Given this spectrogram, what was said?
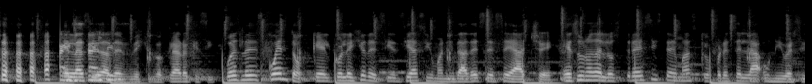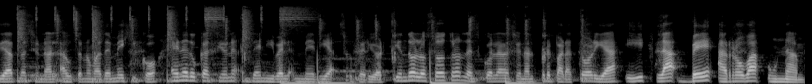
en la Ciudad de. México, claro que sí. Pues les cuento que el Colegio de Ciencias y Humanidades SH es uno de los tres sistemas que ofrece la Universidad Nacional Autónoma de México en educación de nivel media superior, siendo los otros la Escuela Nacional Preparatoria y la B arroba UNAM.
